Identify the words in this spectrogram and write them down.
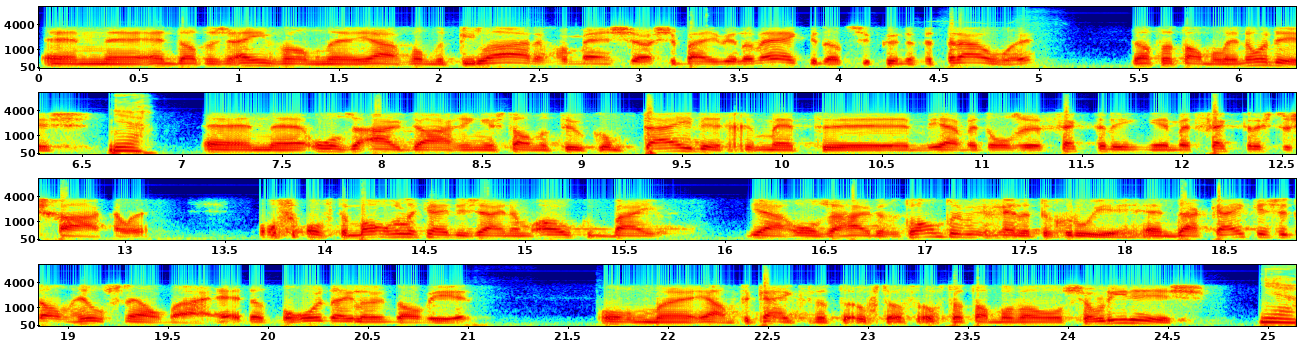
En, eh, en dat is een van, eh, ja, van de pilaren van mensen als ze bij je willen werken. Dat ze kunnen vertrouwen dat het allemaal in orde is. Ja, En eh, onze uitdaging is dan natuurlijk om tijdig met, ja, met onze factoring, met factories te schakelen. Of, of de mogelijkheden zijn om ook bij ja, onze huidige klanten weer verder te groeien. En daar kijken ze dan heel snel naar. Hè. Dat beoordelen hun dan weer. Om, ja, om te kijken of dat, of, dat- of dat allemaal wel solide is. ja.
